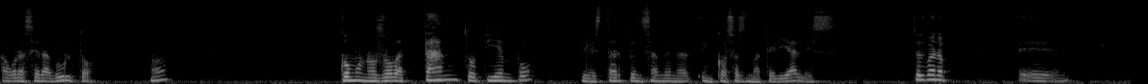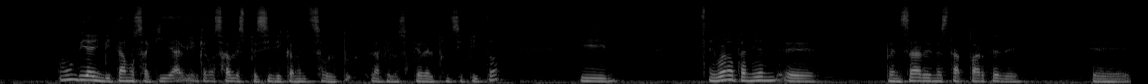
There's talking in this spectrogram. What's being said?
ahora ser adulto, ¿no? ¿Cómo nos roba tanto tiempo el estar pensando en, cosas materiales? Entonces, bueno, eh, un día invitamos aquí a alguien que nos hable específicamente sobre la filosofía del principito y, y bueno, también eh, pensar en esta parte de eh,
